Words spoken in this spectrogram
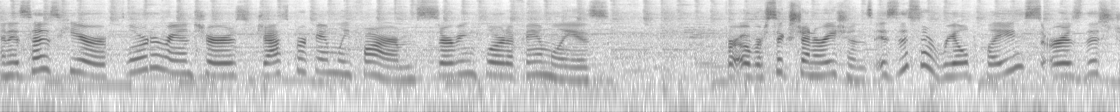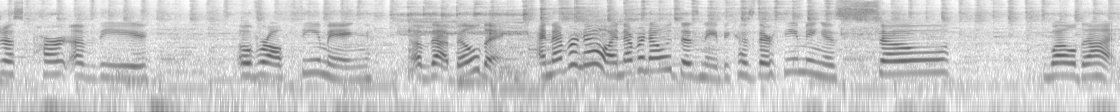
And it says here, Florida Ranchers, Jasper Family Farms, serving Florida families for over six generations. Is this a real place or is this just part of the overall theming of that building? I never know. I never know with Disney because their theming is so well done.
